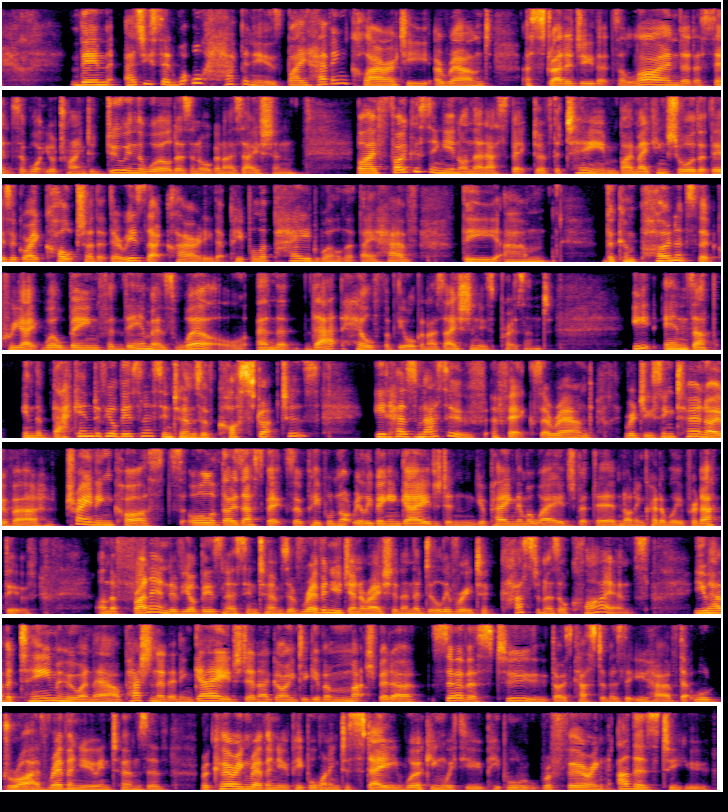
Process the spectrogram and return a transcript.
then as you said, what will happen is by having clarity around a strategy that's aligned and a sense of what you're trying to do in the world as an organization, by focusing in on that aspect of the team, by making sure that there's a great culture, that there is that clarity, that people are paid well, that they have the um, the components that create well-being for them as well, and that that health of the organization is present, it ends up in the back end of your business in terms of cost structures. It has massive effects around reducing turnover, training costs, all of those aspects of people not really being engaged and you're paying them a wage, but they're not incredibly productive on the front end of your business in terms of revenue generation and the delivery to customers or clients, you have a team who are now passionate and engaged and are going to give a much better service to those customers that you have that will drive revenue in terms of recurring revenue, people wanting to stay working with you, people referring others to you.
